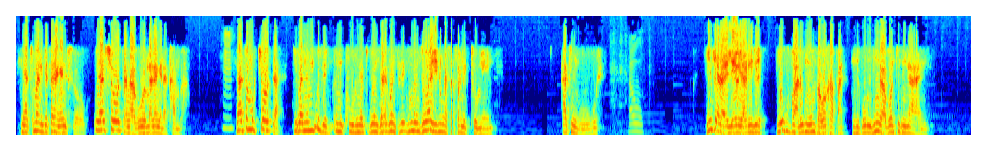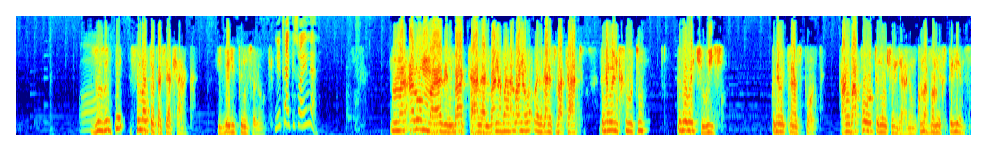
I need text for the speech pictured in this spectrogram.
ngiyathoma ngibethana ngenhloko uyashoda ngakuwe emalangeni akuhambako ngathoma ukushoda ngiba nembuzo emkhulu ngathi kwenza- kwenze- kwenziwa yini ungasafani ekuthomeni? Athi nguwe. Hawu. Yindlela leyo yani-ke yokuvala ukungemva kwakhapha ngingaboni ukuthi kunani oh. Zuzu si- simadoda siyahlaka ngikubeka iqiniso lokho. Nihlakiswa yini ngani ma abomazini bayakuthanda abazikane sibathathu. Kunewenhluthu kunewe-jewish kunewe-transport angibaphoci ningisho njalo ngikhuluma from experience.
